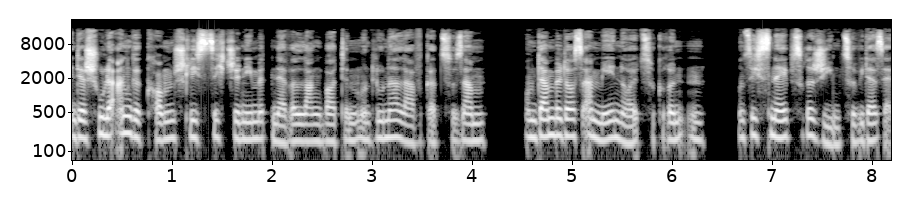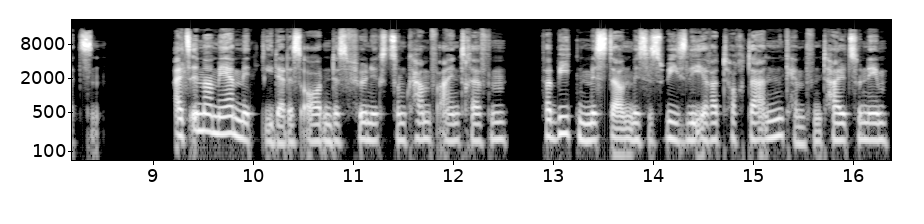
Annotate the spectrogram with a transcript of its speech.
In der Schule angekommen, schließt sich Ginny mit Neville Longbottom und Luna Lovegood zusammen, um Dumbledores Armee neu zu gründen und sich Snapes Regime zu widersetzen. Als immer mehr Mitglieder des Orden des Phönix zum Kampf eintreffen, verbieten Mr. und Mrs. Weasley ihrer Tochter an den Kämpfen teilzunehmen,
